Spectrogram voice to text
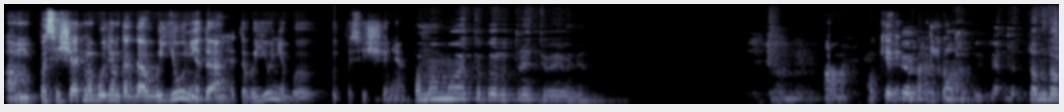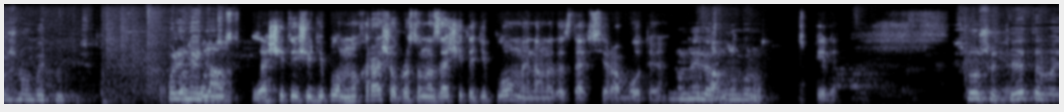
А посещать мы будем тогда в июне, да? Это в июне будет посещение? По-моему, это было 3 июня. А, окей, хорошо. может быть, это там должно быть написано. У нас защита еще диплом. Ну хорошо, просто у нас защита диплома, и нам надо сдать все работы. On чтобы kolm. мы успели. Слушайте, этого,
